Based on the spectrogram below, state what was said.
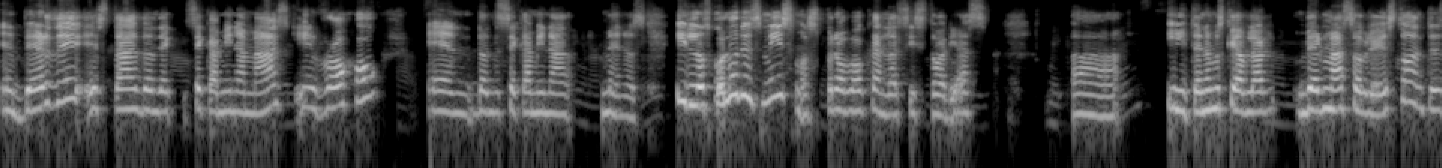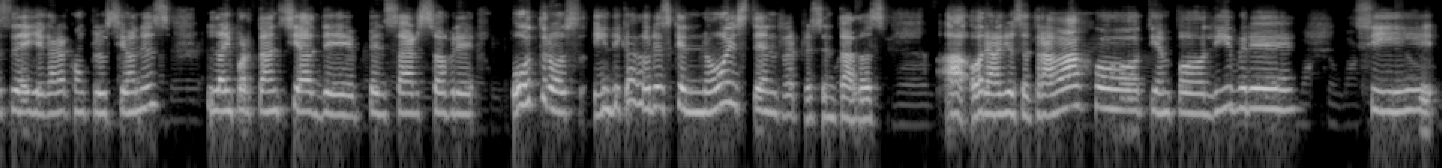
el verde está donde se camina más y rojo en donde se camina menos. Y los colores mismos provocan las historias. Ah, y tenemos que hablar, ver más sobre esto antes de llegar a conclusiones. La importancia de pensar sobre otros indicadores que no estén representados. a horarios de trabajo, tiempo libre, si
